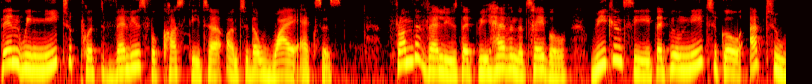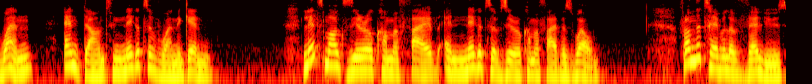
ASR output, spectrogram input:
Then we need to put values for cos theta onto the y-axis. From the values that we have in the table, we can see that we'll need to go up to 1 and down to negative 1 again. Let's mark 0, 0,5 and negative 0, 0,5 as well. From the table of values,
